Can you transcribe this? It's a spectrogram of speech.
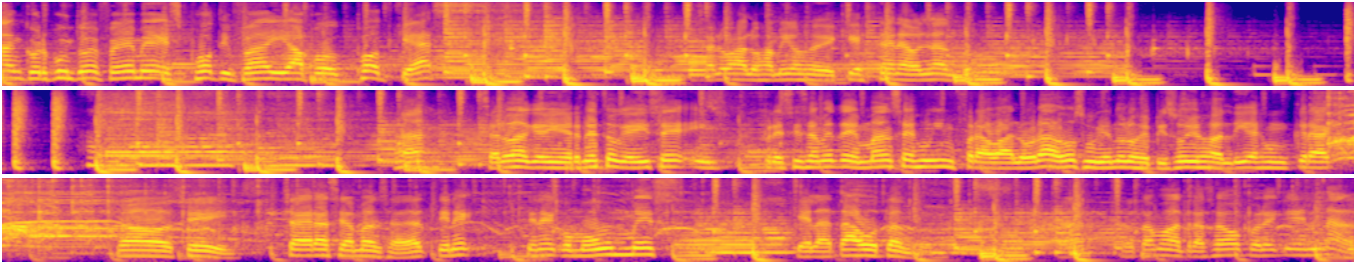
Anchor.fm, Spotify, Apple Podcasts. Saludos a los amigos de que están hablando. Ah, Saludos a Kevin Ernesto que dice precisamente Mansa es un infravalorado, subiendo los episodios al día es un crack. No, sí. Muchas gracias, Mansa. Tiene, tiene como un mes que la está votando. Ah, No estamos atrasados por aquí en nada.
